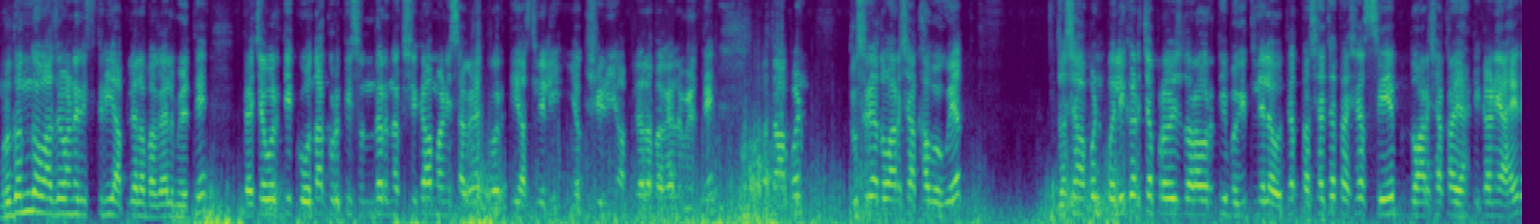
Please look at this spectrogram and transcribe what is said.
मृदंग वाजवणारी स्त्री आपल्याला बघायला मिळते. त्याच्यावरती कोनाकृती सुंदर नक्षीकाम आणि सगळ्यात वरती असलेली यक्षिणी आपल्याला बघायला मिळते. आता आपण दुसऱ्या द्वारशाखा बघूयात. जशा आपण पलीकडच्या प्रवेशद्वारावरती बघितलेल्या होत्या तशाच्या तशा सेम द्वारशाखा या ठिकाणी आहेत.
